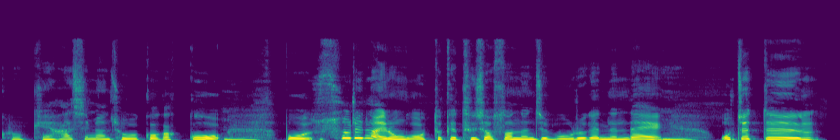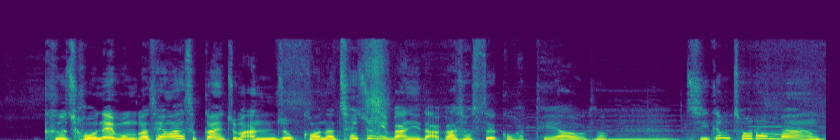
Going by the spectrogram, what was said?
그렇게 하시면 좋을 것 같고 음. 뭐 술이나 이런 거 어떻게 드셨었는지 모르겠는데 음. 어쨌든 그 전에 뭔가 생활 습관이 좀 안 좋거나 체중이 많이 나가셨을 것 같아요. 그래서 음. 지금처럼만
